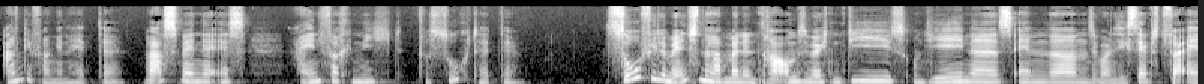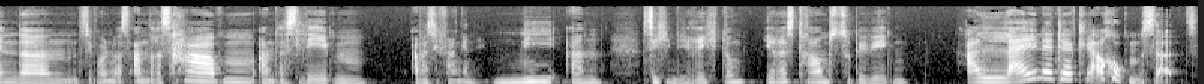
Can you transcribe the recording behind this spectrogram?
angefangen hätte? Was, wenn er es einfach nicht versucht hätte? So viele Menschen haben einen Traum, sie möchten dies und jenes ändern, sie wollen sich selbst verändern, sie wollen was anderes haben, anders leben, aber sie fangen nie an, sich in die Richtung ihres Traums zu bewegen. Alleine der Glaubenssatz,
